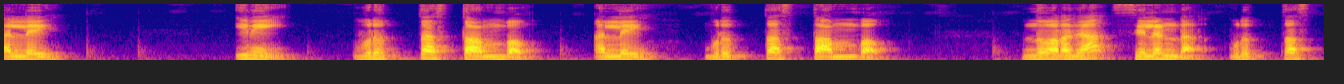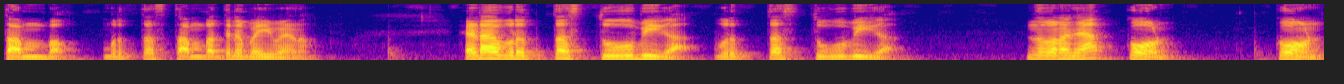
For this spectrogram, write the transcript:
അല്ലേ? ഇനി വൃത്തസ്തംഭം. അല്ലേ? വൃത്തസ്തംഭം. എന്ന് പറഞ്ഞാൽ സിലിണ്ടർ. വൃത്തസ്തംഭം. വൃത്തസ്തംഭത്തിന് പൈ വേണം. എടാ വൃത്തസ്തൂപിക. വൃത്തസ്തൂപിക. എന്ന് പറഞ്ഞാൽ കോൺ. കോൺ.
